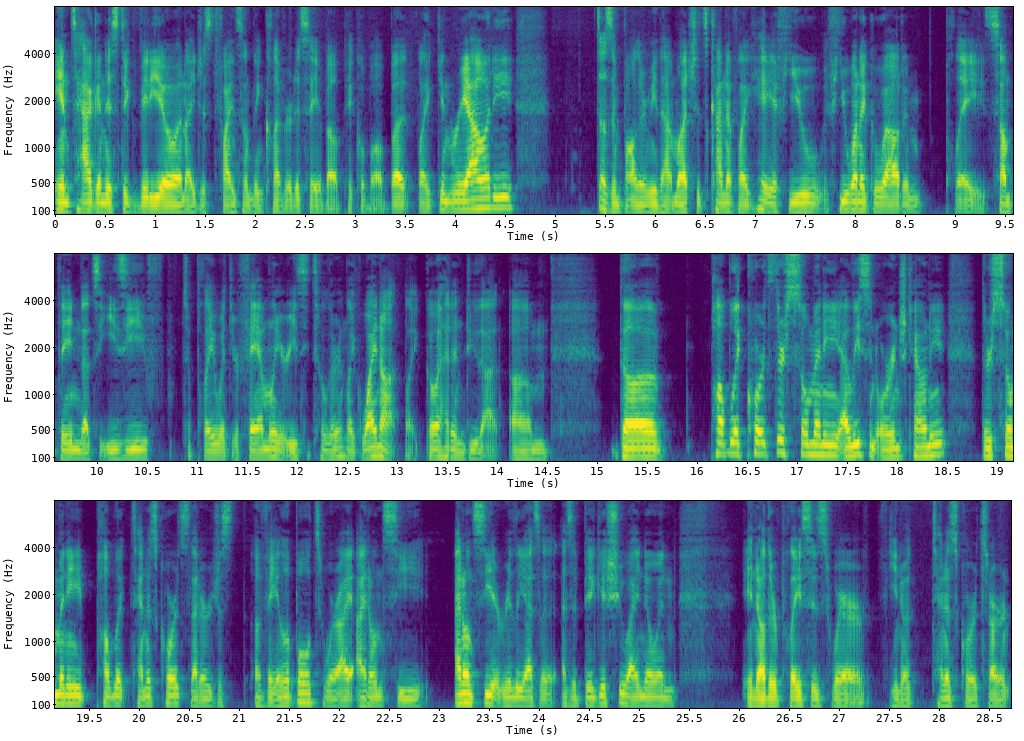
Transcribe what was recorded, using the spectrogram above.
antagonistic video and i just find something clever to say about pickleball. But like in reality it doesn't bother me that much. It's kind of like hey if you if you want to go out and play something that's easy to play with your family or easy to learn like why not? Like go ahead and do that. Um the public courts. There's so many, at least in Orange County, there's so many public tennis courts that are just available to where I, I don't see I don't see it really as a as a big issue. I know in in other places where you know tennis courts aren't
